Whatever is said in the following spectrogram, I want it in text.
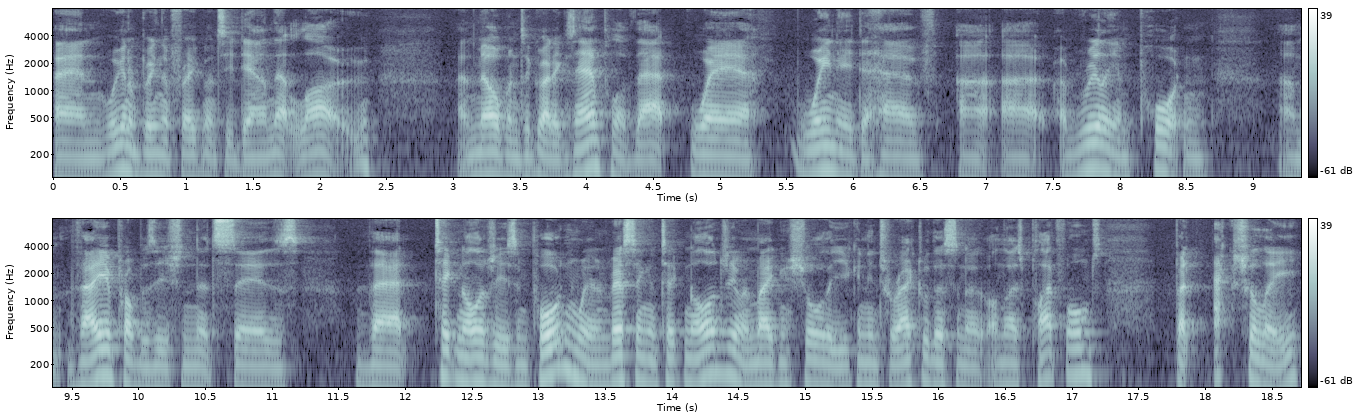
And we're going to bring the frequency down that low. And Melbourne's a great example of that, where we need to have a, a really important um, value proposition that says that technology is important. We're investing in technology. We're making sure that you can interact with us a, on those platforms. But actually,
